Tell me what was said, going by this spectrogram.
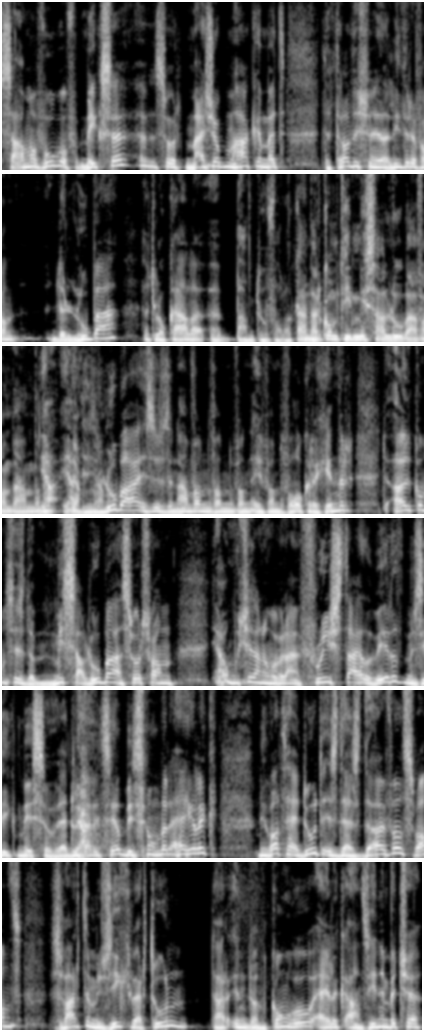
samenvoegen of mixen, een soort mash-up maken met de traditionele liederen van de Luba, het lokale uh, Bantu-volk. Ja, daar komt die Missa Luba vandaan dan. Ja, ja, die Luba is dus de naam van, van, van een van de volkeren Ginder. De uitkomst is de Missa Luba, een soort van, ja, hoe moet je dat noemen, een freestyle wereldmuziek missen. Hij doet daar iets heel bijzonders eigenlijk. Nu, wat hij doet is des duivels, want zwarte muziek werd toen daar in de Congo eigenlijk aanzien een beetje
